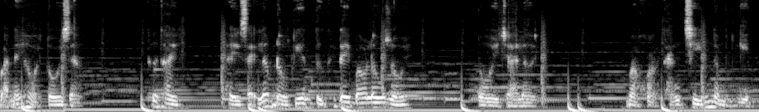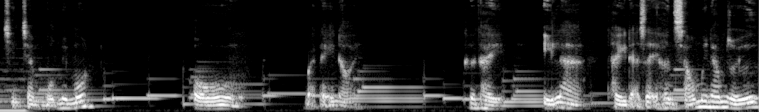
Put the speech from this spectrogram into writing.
bạn ấy hỏi tôi rằng thưa thầy thầy dạy lớp đầu tiên từ cách đây bao lâu rồi tôi trả lời vào khoảng tháng 9 năm 1941. Ồ, bạn ấy nói. Thưa thầy, ý là thầy đã dạy hơn 60 năm rồi ư?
